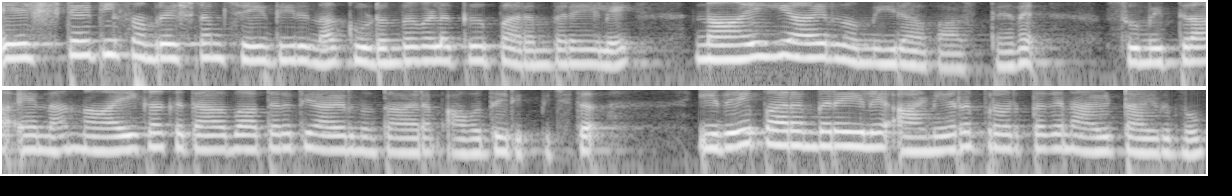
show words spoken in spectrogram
ഏഷ്യനെറ്റിൽ സംപ്രേഷണം ചെയ്തിരുന്ന കുടുംബവിളക്ക് പരമ്പരയിലെ നായികയായിരുന്നു മീര വാസുദേവൻ. സുമിത്ര എന്ന നായിക കഥാപാത്രത്തെയായിരുന്നു താരം അവതരിപ്പിച്ചത്. ഇതേ പരമ്പരയിലെ അണിയറ പ്രവർത്തകനായിട്ടായിരുന്നു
